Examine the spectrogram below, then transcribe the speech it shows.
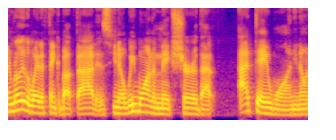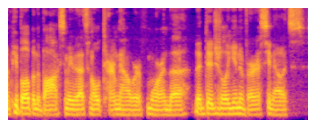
and really the way to think about that is, you know, we want to make sure that at day one, you know, when people open the box, and maybe that's an old term now, we're more in the, the digital universe, you know, it's,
